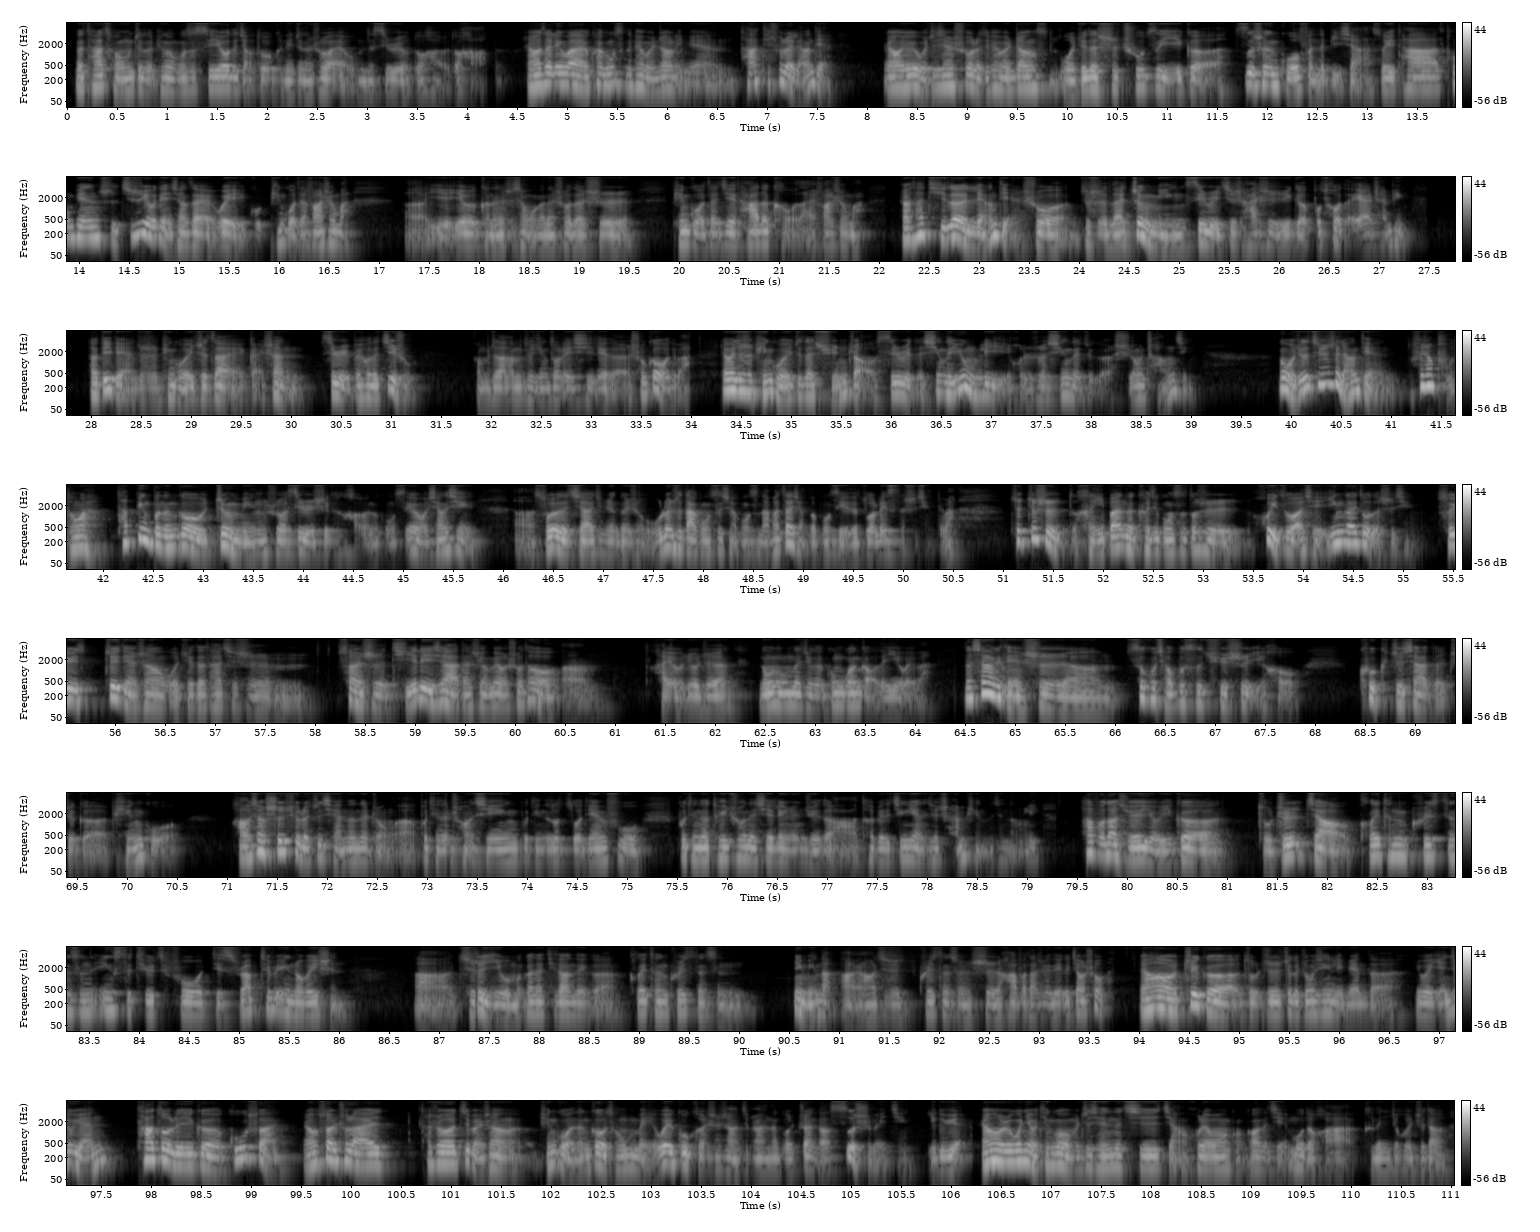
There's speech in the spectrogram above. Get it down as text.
那他从这个苹果公司 CEO 的角度，肯定只能说，哎，我们的 Siri 有多好有多好。然后在另外快公司那篇文章里面，他提出了两点。然后，因为我之前说了这篇文章，我觉得是出自一个资深果粉的笔下，所以他通篇是其实有点像在为果苹果在发声吧，呃，也也有可能是像我刚才说的是苹果在借他的口来发声吧。然后他提了两点，说就是来证明 Siri 其实还是一个不错的 AI 产品。他第一点就是苹果一直在改善 Siri 背后的技术，我们知道他们最近做了一系列的收购，对吧？另外就是苹果一直在寻找 Siri 的新的用例，或者说新的这个使用场景。那我觉得其实这两点非常普通啊，它并不能够证明说 Siri 是一个很好用的公司，因为我相信啊，所有的其他竞争对手，无论是大公司、小公司，哪怕再小的公司，也在做类似的事情，对吧？这就是很一般的科技公司都是会做而且应该做的事情。所以这一点上，我觉得它其实嗯算是提了一下，但是又没有说透啊，还有有着浓浓的这个公关稿的意味吧。那下一个点是，嗯，似乎乔布斯去世以后，Cook 之下的这个苹果，好像失去了之前的那种啊，不停的创新，不停的做做颠覆，不停的推出那些令人觉得啊特别的惊艳的一些产品的一些能力。哈佛大学有一个组织叫 Clayton Christensen Institute for Disruptive Innovation，啊，其实以我们刚才提到那个 Clayton Christensen 命名的啊，然后其实 Christensen 是哈佛大学的一个教授，然后这个组织这个中心里面的一位研究员，他做了一个估算，然后算出来。他说，基本上苹果能够从每位顾客身上基本上能够赚到四十美金一个月。然后，如果你有听过我们之前那期讲互联网广告的节目的话，可能你就会知道，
